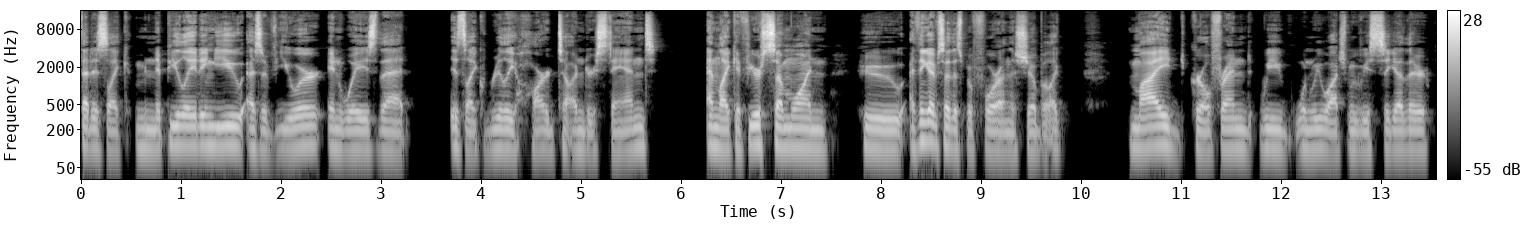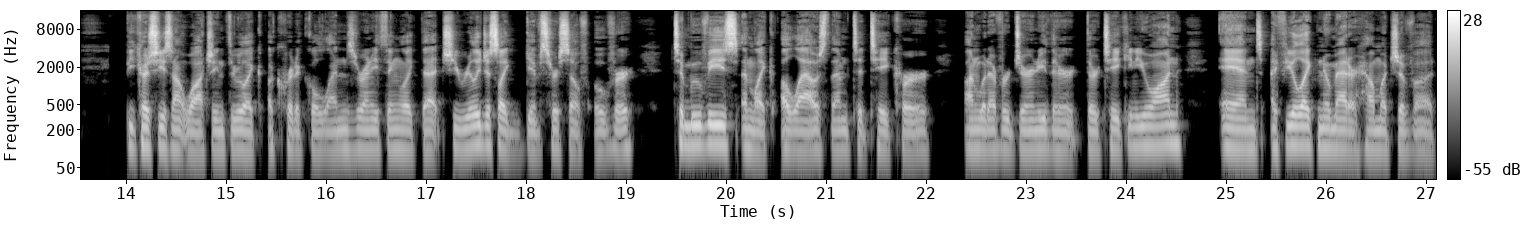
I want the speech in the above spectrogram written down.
that is like manipulating you as a viewer in ways that is like really hard to understand. And like if you're someone who I think I've said this before on the show, but like my girlfriend, we when we watch movies together, because she's not watching through like a critical lens or anything like that, she really just like gives herself over to movies and like allows them to take her on whatever journey they're they're taking you on. And I feel like no matter how much of a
